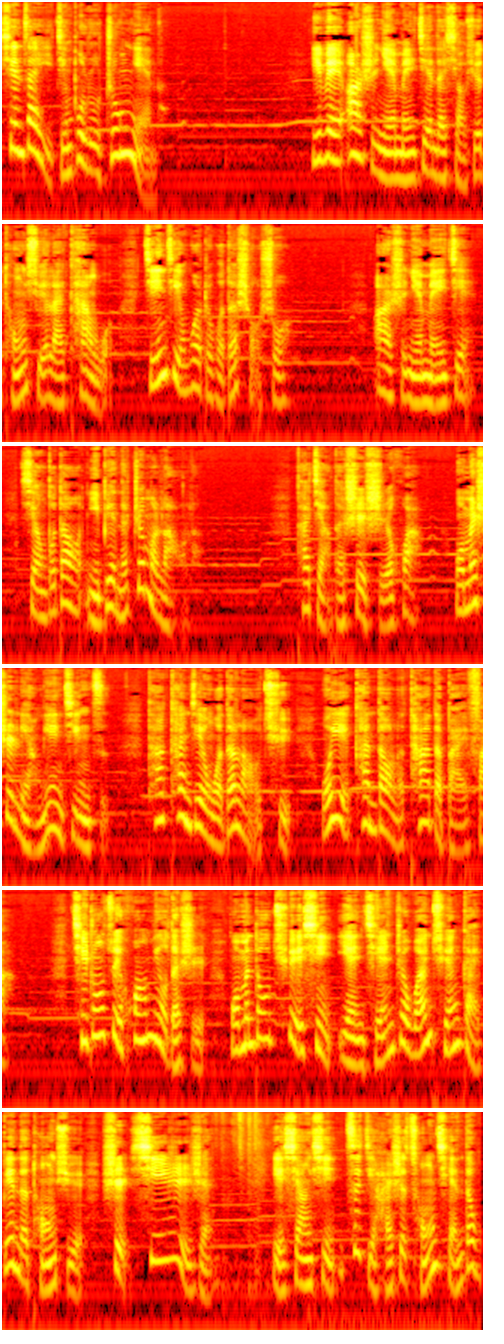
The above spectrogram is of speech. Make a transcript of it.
现在已经步入中年了。一位二十年没见的小学同学来看我，紧紧握着我的手说：“二十年没见，想不到你变得这么老了。”他讲的是实话，我们是两面镜子，他看见我的老去，我也看到了他的白发。其中最荒谬的是，我们都确信眼前这完全改变的同学是昔日人，也相信自己还是从前的我。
